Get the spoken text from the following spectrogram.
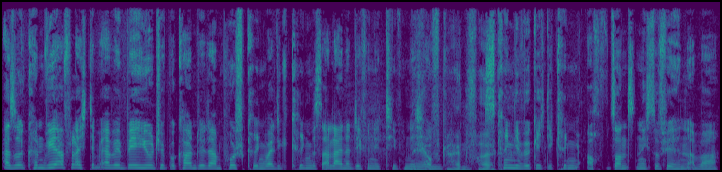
also können wir vielleicht dem RBB YouTube-Account wieder einen Push kriegen, weil die kriegen das alleine definitiv nicht Nee, hin. auf keinen Fall. Das kriegen die wirklich, die kriegen auch sonst nicht so viel hin, aber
